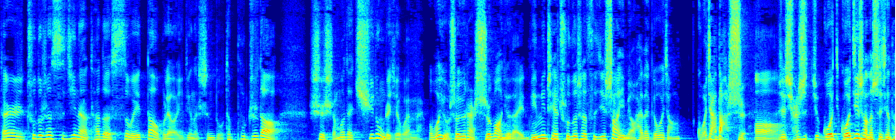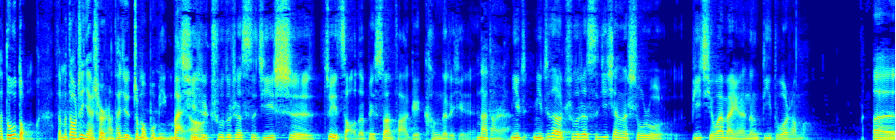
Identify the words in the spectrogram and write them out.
但是出租车司机呢，他的思维到不了一定的深度，他不知道是什么在驱动这些外卖？我有时候有点失望，就在明明这些出租车司机上一秒还在给我讲国家大事，哦，这全是就国国际上的事情他都懂，怎么到这件事儿上他就这么不明白啊？其实出租车司机是最早的被算法给坑的这些人。那当然，你你知道出租车司机现在的收入比起外卖员能低多少吗？呃，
